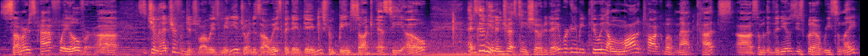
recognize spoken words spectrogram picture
Summer's halfway over. Uh, this is Jim Hedger from Digital Always Media, joined as always by Dave Davies from Beanstalk SEO. And it's going to be an interesting show today. We're going to be doing a lot of talk about Matt Cutts, uh, some of the videos he's put out recently.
